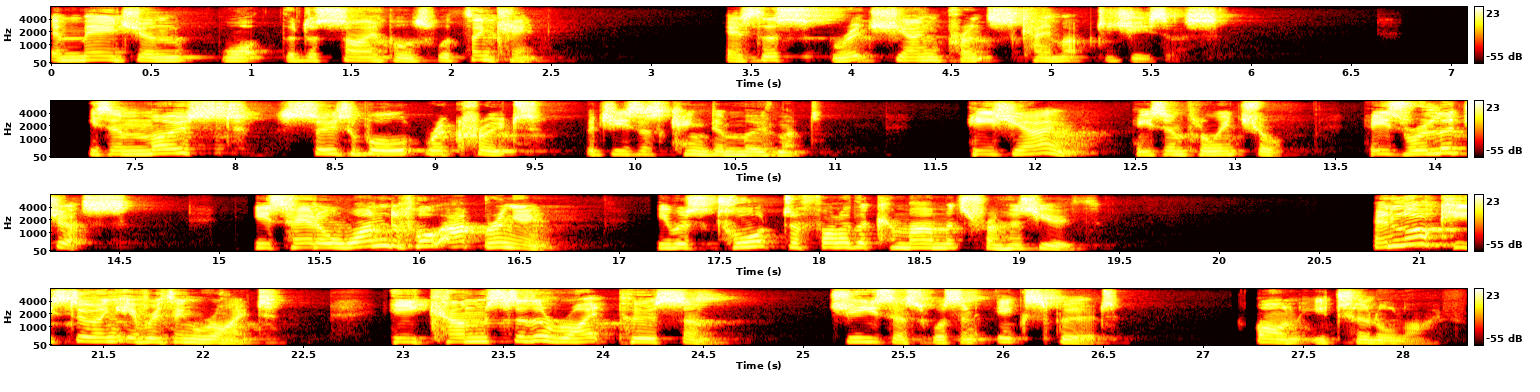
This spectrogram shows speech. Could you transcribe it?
imagine what the disciples were thinking as this rich young prince came up to Jesus. He's a most suitable recruit for Jesus' kingdom movement. He's young, he's influential, he's religious, he's had a wonderful upbringing. He was taught to follow the commandments from his youth. And look, he's doing everything right. He comes to the right person. Jesus was an expert on eternal life.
